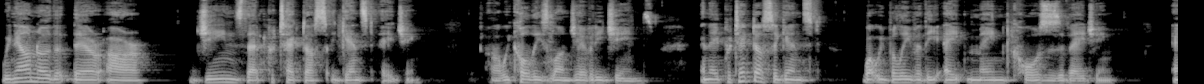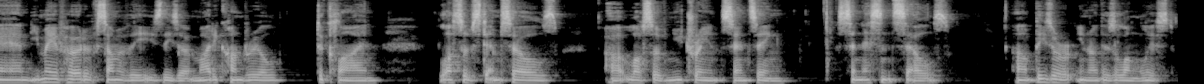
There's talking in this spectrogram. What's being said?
We now know that there are genes that protect us against aging. Uh, we call these longevity genes and they protect us against what we believe are the eight main causes of aging. And you may have heard of some of these. These are mitochondrial decline, loss of stem cells, uh, loss of nutrient sensing, senescent cells. Um, these are, you know, there's a long list.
